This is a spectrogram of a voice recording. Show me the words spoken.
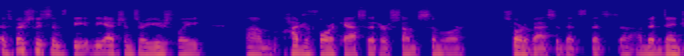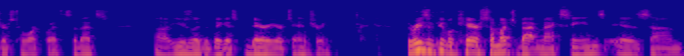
especially since the, the etchants are usually um, hydrofluoric acid or some similar sort of acid that's, that's uh, a bit dangerous to work with. So that's uh, usually the biggest barrier to entry. The reason people care so much about MXenes is um,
